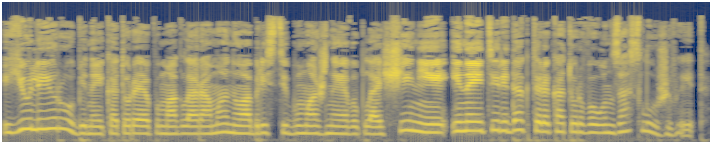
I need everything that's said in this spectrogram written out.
Юлии Рубиной, которая помогла Роману обрести бумажное воплощение и найти редактора, которого он заслуживает.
